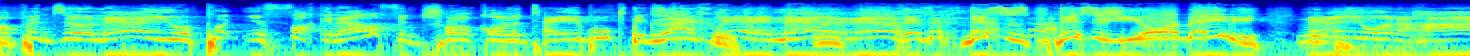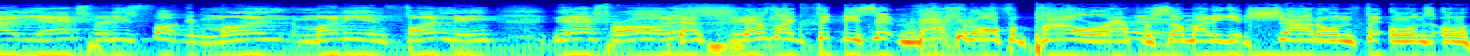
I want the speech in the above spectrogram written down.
Up until now, you were putting your fucking elephant trunk on the table. Exactly. Yeah. Now, now, This, this is this is your baby. now you want to hide. You ask for these fucking mon- money and funding. You ask for all this That's shit. that's like Fifty Cent backing off of power after Yeah. somebody gets shot on on on,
